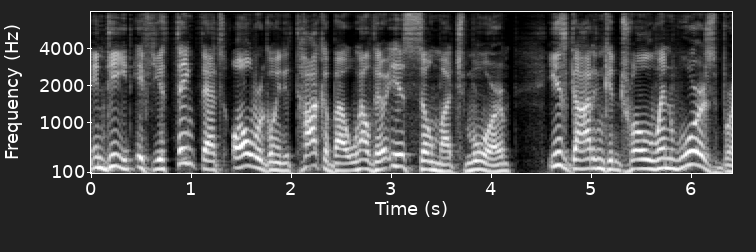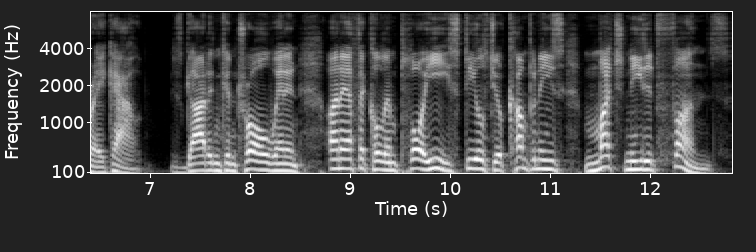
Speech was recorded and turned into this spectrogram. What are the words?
Indeed, if you think that's all we're going to talk about, well, there is so much more. Is God in control when wars break out? Is God in control when an unethical employee steals your company's much needed funds?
